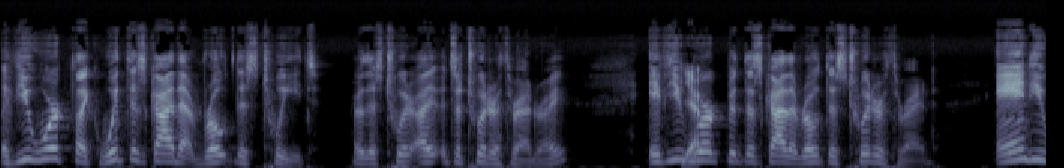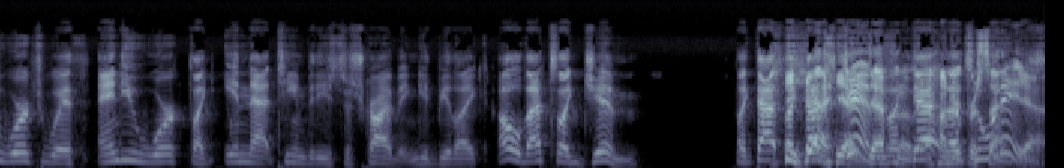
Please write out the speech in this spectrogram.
if you worked like with this guy that wrote this tweet or this Twitter, uh, it's a Twitter thread, right? If you yep. worked with this guy that wrote this Twitter thread, and you worked with and you worked like in that team that he's describing, you'd be like, oh, that's like Jim, like that, like yeah, that's yeah, Jim, definitely, like that, that's who it is. Yeah.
